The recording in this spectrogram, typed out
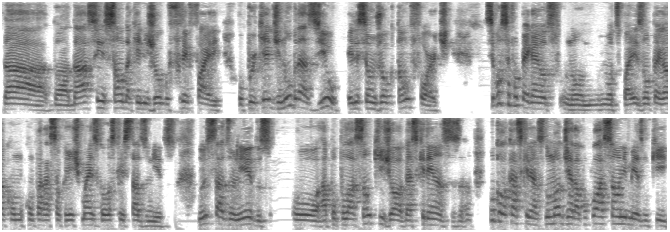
da, da, da ascensão daquele jogo Free Fire, o porquê de no Brasil ele ser um jogo tão forte. Se você for pegar em outros, no, em outros países, vamos pegar como comparação que a gente mais gosta, que é os Estados Unidos. Nos Estados Unidos, a população que joga, as crianças, vamos colocar as crianças, no modo geral, a população ali mesmo que,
